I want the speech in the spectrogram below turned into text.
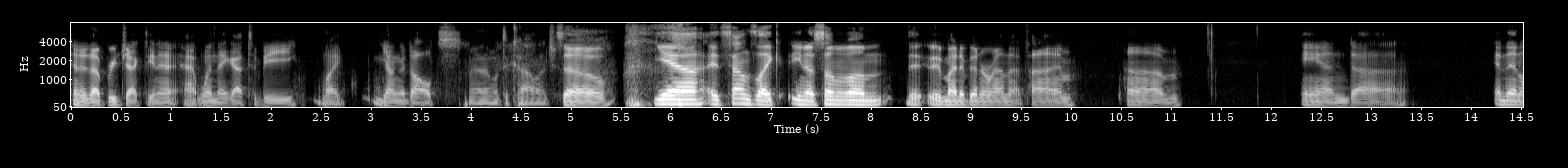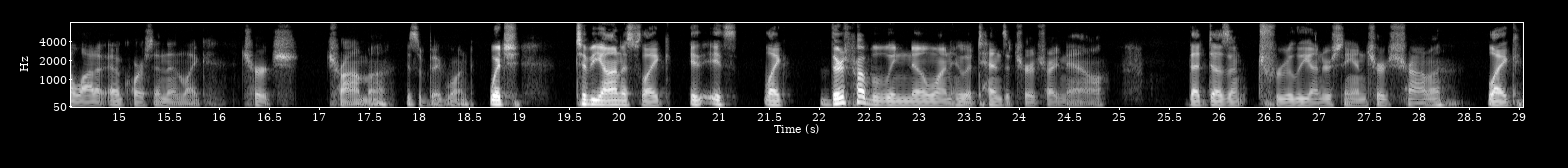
ended up rejecting it at when they got to be like young adults. And I went to college. So, yeah, it sounds like you know some of them. It, it might have been around that time, um, and uh, and then a lot of, of course, and then like church trauma is a big one. Which, to be honest, like it, it's like there's probably no one who attends a church right now that doesn't truly understand church trauma. Like,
